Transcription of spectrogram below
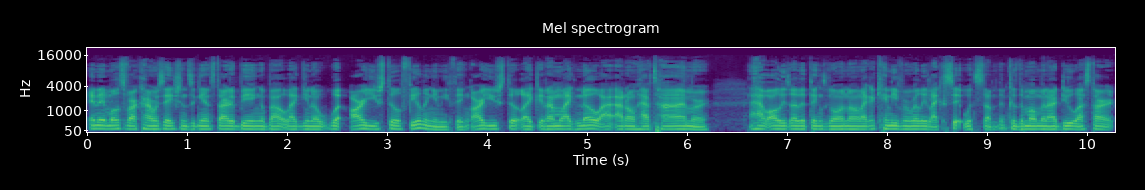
and then most of our conversations again started being about like you know what are you still feeling anything? Are you still like? And I'm like no, I, I don't have time, or I have all these other things going on. Like I can't even really like sit with something because the moment I do, I start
